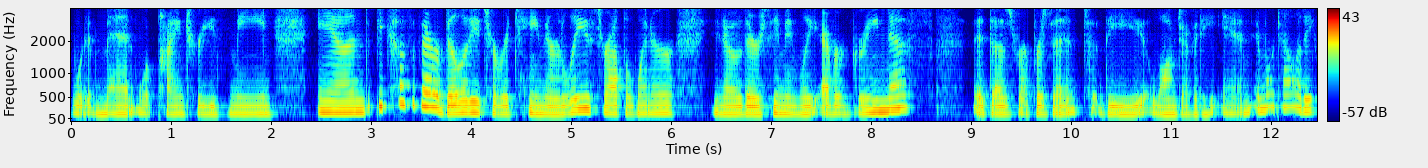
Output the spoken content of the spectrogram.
what it meant, what pine trees mean, and because of their ability to retain their leaves throughout the winter, you know, their seemingly evergreenness, it does represent the longevity and immortality.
